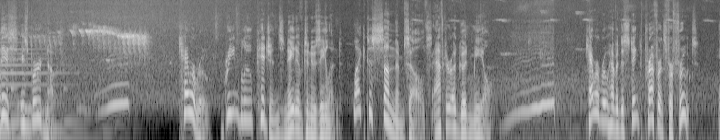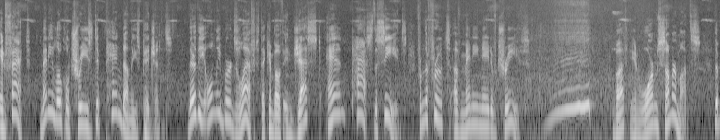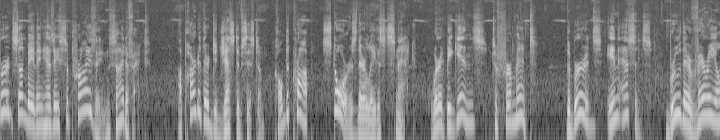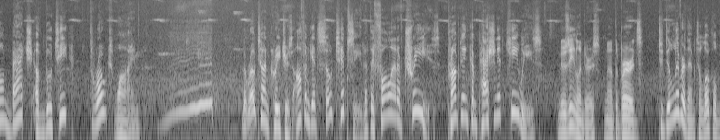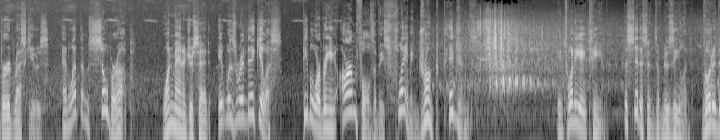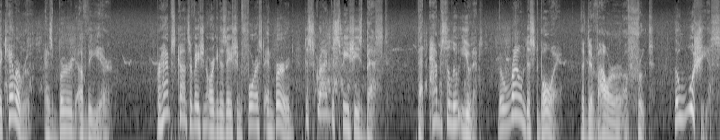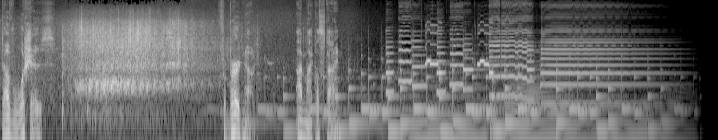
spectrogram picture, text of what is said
This is Bird Note. Kererū, green-blue pigeons native to New Zealand, like to sun themselves after a good meal. Kererū have a distinct preference for fruit. In fact, many local trees depend on these pigeons. They're the only birds left that can both ingest and pass the seeds from the fruits of many native trees. But in warm summer months, the birds sunbathing has a surprising side effect. A part of their digestive system, called the crop, stores their latest snack, where it begins to ferment. The birds, in essence, brew their very own batch of boutique throat wine. The rotund creatures often get so tipsy that they fall out of trees, prompting compassionate Kiwis, New Zealanders, not the birds, to deliver them to local bird rescues and let them sober up. One manager said it was ridiculous. People were bringing armfuls of these flaming drunk pigeons. In 2018, the citizens of New Zealand voted the Kererū as Bird of the Year. Perhaps conservation organization Forest and Bird described the species best. That absolute unit, the roundest boy, the devourer of fruit, the whooshiest of whooshes. For BirdNote, I'm Michael Stein.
